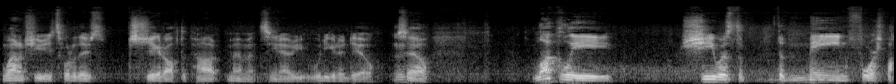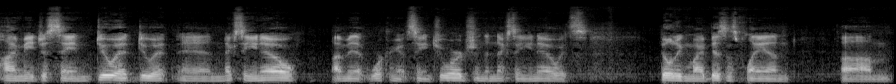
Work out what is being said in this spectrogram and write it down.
why don't you? It's one of those shake it off the pot moments. You know, what are you gonna do?" So, luckily, she was the the main force behind me, just saying, "Do it, do it." And next thing you know, I'm at working at St. George, and the next thing you know, it's building my business plan. Um,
